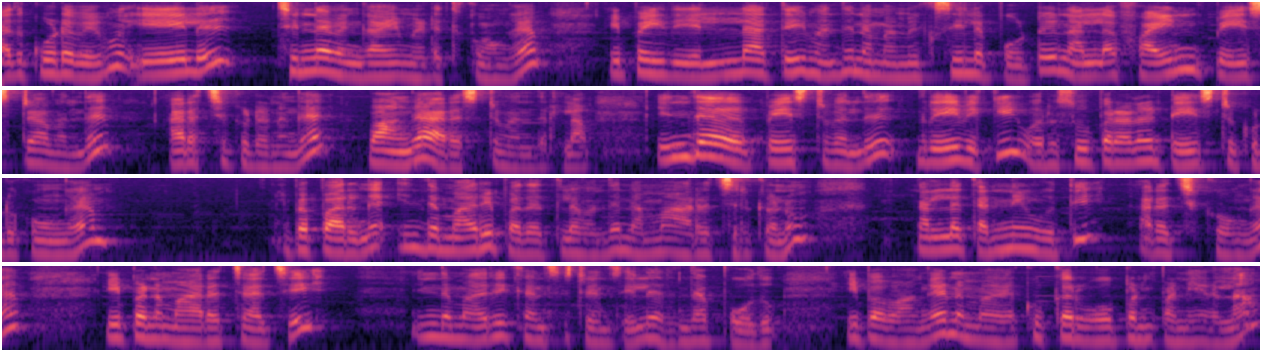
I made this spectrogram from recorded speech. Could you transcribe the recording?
அது கூடவேவும் ஏழு சின்ன வெங்காயம் எடுத்துக்கோங்க. இப்போ இது எல்லாத்தையும் வந்து நம்ம மிக்சியில் போட்டு நல்லா ஃபைன் பேஸ்ட்டாக வந்து அரைச்சிக்கிடணுங்க. வாங்க அரைச்சிட்டு வந்துடலாம். இந்த பேஸ்ட் வந்து கிரேவிக்கு ஒரு சூப்பரான டேஸ்ட்டு கொடுக்குங்க. இப்போ பாருங்கள் இந்த மாதிரி பதத்தில் வந்து நம்ம அரைச்சிருக்கணும். நல்லா தண்ணி ஊற்றி அரைச்சிக்கோங்க. இப்போ நம்ம அரைச்சாச்சு. இந்த மாதிரி கன்சிஸ்டன்சியில் இருந்தால் போதும். இப்போ வாங்க நம்ம குக்கர் ஓப்பன் பண்ணிடலாம்.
